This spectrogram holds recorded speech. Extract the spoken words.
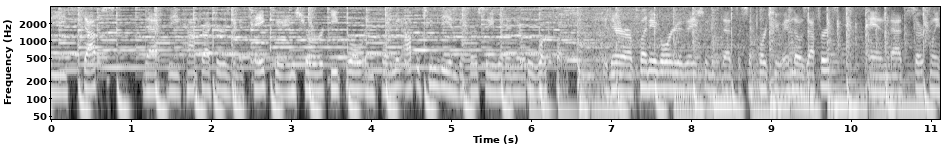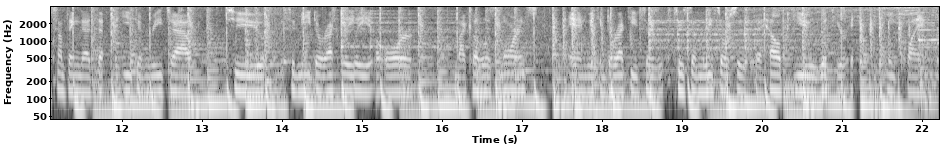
the steps that the contractor is going to take to ensure equal employment opportunity and diversity within their workplace. There are plenty of organizations that support you in those efforts, and that's certainly something that, uh, that you can reach out to to me directly or my co-host Lawrence, and we can direct you to, to some resources to help you with your AP plans.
